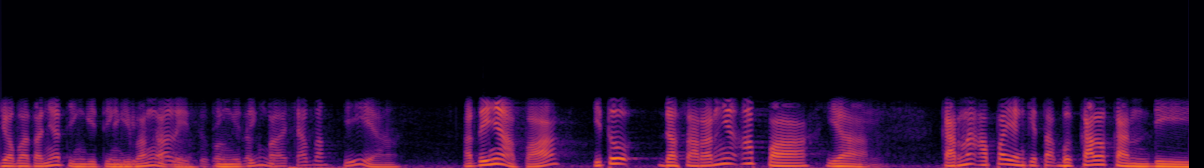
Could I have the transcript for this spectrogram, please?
jabatannya tinggi-tinggi banget sekali tuh, itu tinggi-tinggi. kepala cabang. Iya. Artinya apa? Itu dasarannya apa? Ya, Hmm. Karena apa yang kita bekalkan di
